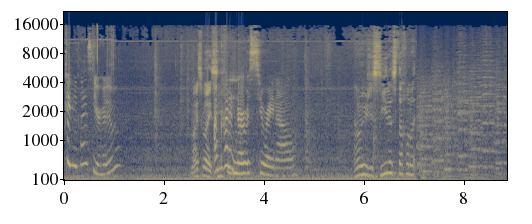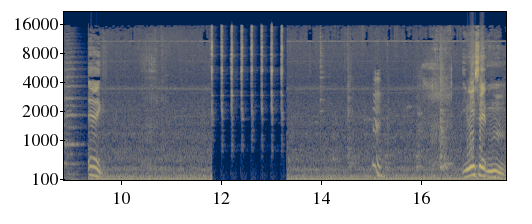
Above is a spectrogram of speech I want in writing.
Can you guys hear him? Am I smelling I'm kind of nervous too right now. I don't usually see this stuff on a egg. Hmm. You ain't say mmm.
